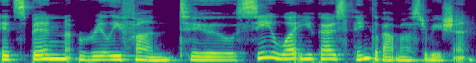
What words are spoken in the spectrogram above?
it's been really fun to see what you guys think about masturbation.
